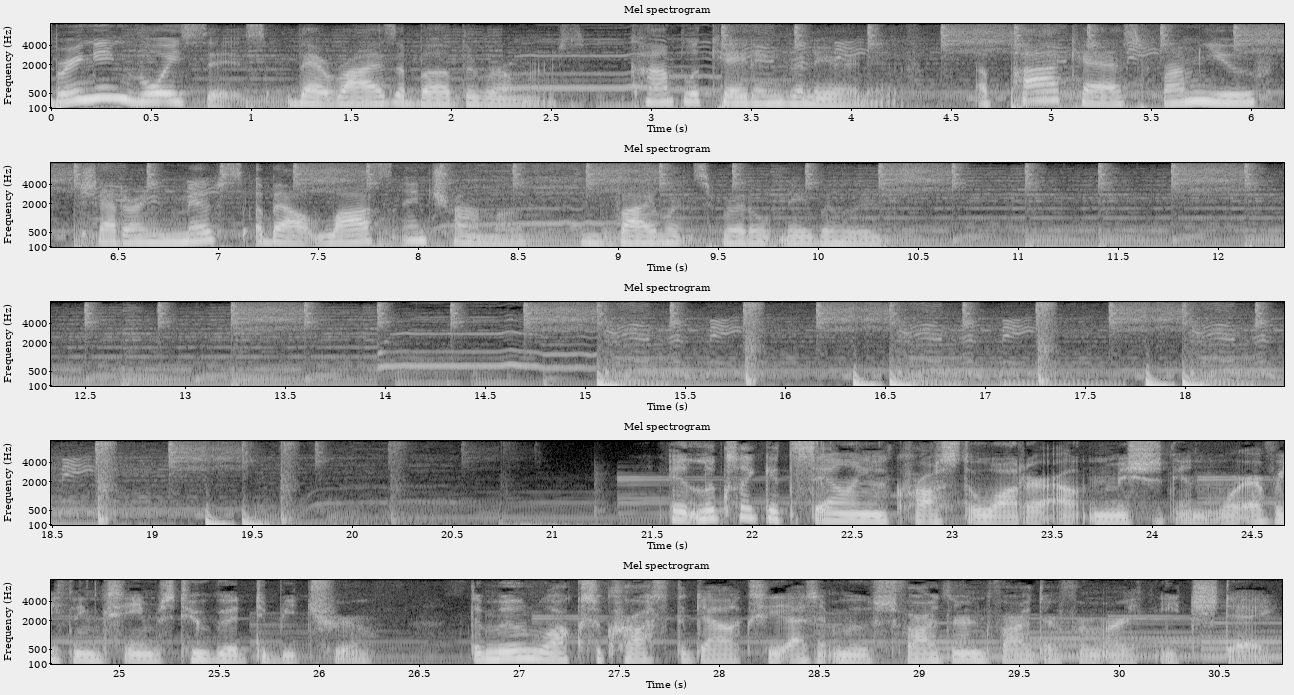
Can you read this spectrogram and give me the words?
Bringing voices that rise above the rumors, complicating the narrative. A podcast from youth shattering myths about loss and trauma in violence riddled neighborhoods. It looks like it's sailing across the water out in Michigan, where everything seems too good to be true. The moon walks across the galaxy as it moves farther and farther from Earth each day.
